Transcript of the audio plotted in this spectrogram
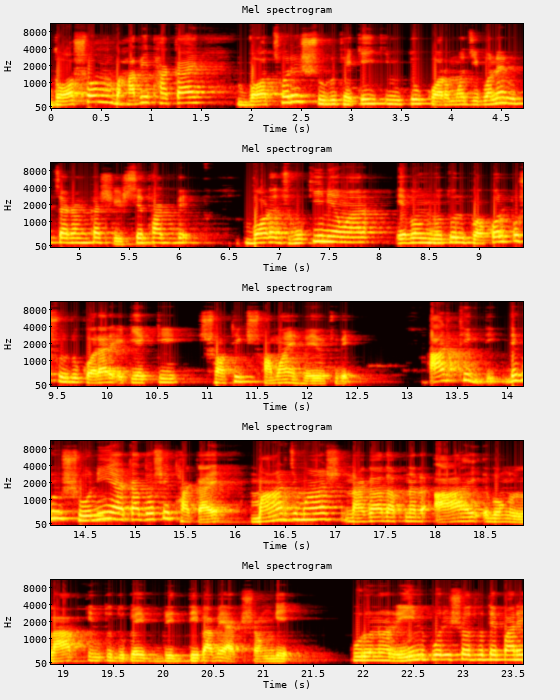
দশম ভাবে থাকায় বছরের শুরু থেকেই কিন্তু কর্মজীবনের উচ্চাকাঙ্ক্ষা শীর্ষে থাকবে। বড় ঝুঁকি নেওয়ার এবং নতুন প্রকল্প শুরু করার এটি একটি সঠিক সময় হয়ে উঠবে। আর্থিক দিক। দেখুন, শনি একাদশে থাকায় মার্চ মাস নাগাদ আপনার আয় এবং লাভ কিন্তু দুটোই বৃদ্ধি পাবে একসঙ্গে। পুরনো ঋণ পরিশোধ হতে পারে।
